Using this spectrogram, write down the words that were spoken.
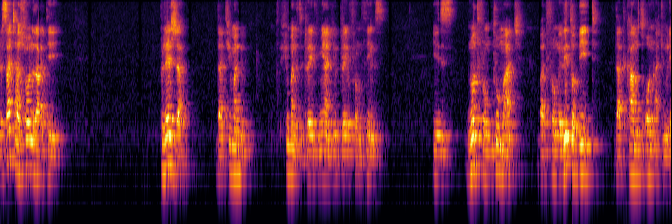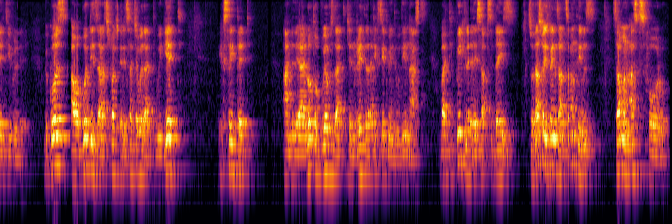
Research has shown that the pleasure that human humans derive, me and you derive from things, is not from too much, but from a little bit that comes on accumulatively. Because our bodies are structured in such a way that we get excited, and there are a lot of waves that generate that excitement within us, but quickly they subsidize. So that's why you find that sometimes someone asks for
